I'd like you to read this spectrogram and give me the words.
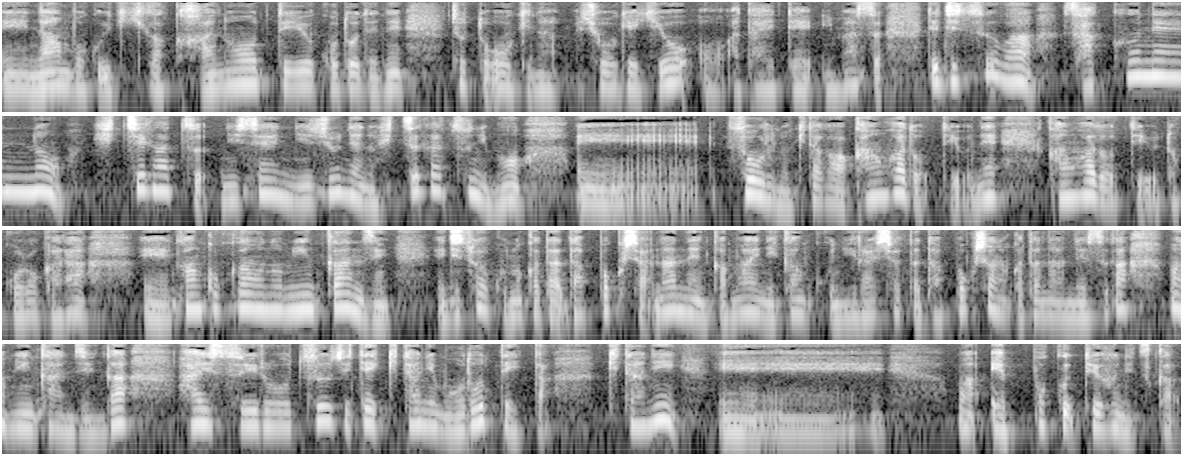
えー、南北行き来が可能っていうことでねちょっと大きな衝撃を与えています。で実は昨年の7月2020年の7月にも、えー、ソウルの北側カンファドっていうねカンファドっていうところから、えー、韓国側の民間人、えー、実はこの方脱北者何年か前に韓国にいらっしゃった脱北者の方なんですが、まあ、民間人が排水路を通じて北に戻っていった北に、えーまあ、越北っていうふうに使う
